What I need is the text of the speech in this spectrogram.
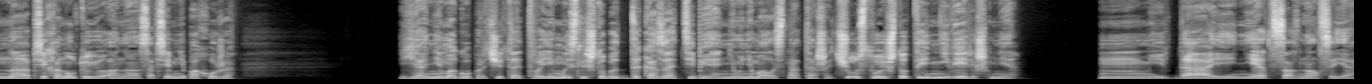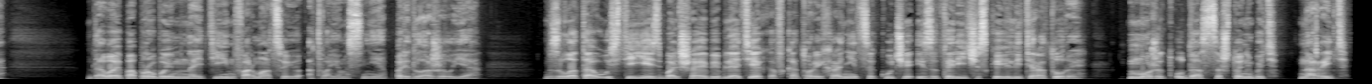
На психанутую она совсем не похожа. «Я не могу прочитать твои мысли, чтобы доказать тебе», — не унималась Наташа. «Чувствую, что ты не веришь мне». «М -м, «И да, и нет», — сознался я. «Давай попробуем найти информацию о твоем сне», — предложил я. «В Златоусте есть большая библиотека, в которой хранится куча эзотерической литературы. Может, удастся что-нибудь нарыть?»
